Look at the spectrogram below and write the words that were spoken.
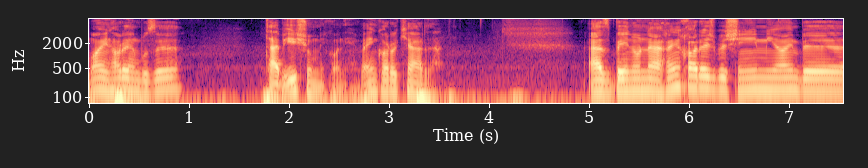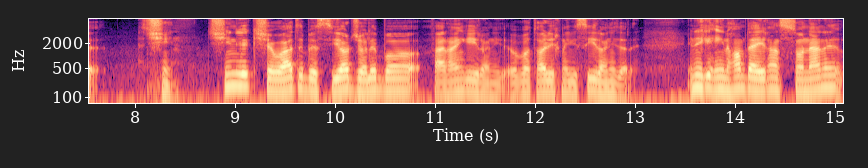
ما اینها رو امروزه طبیعیشون می‌کنیم و این کار رو کردن. از بین النهرین خارج بشیم میایم به چین. چین یک شباهت بسیار جالب با فرهنگ ایرانی با تاریخ نویسی ایرانی داره. اینه که اینها هم دقیقا سنن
